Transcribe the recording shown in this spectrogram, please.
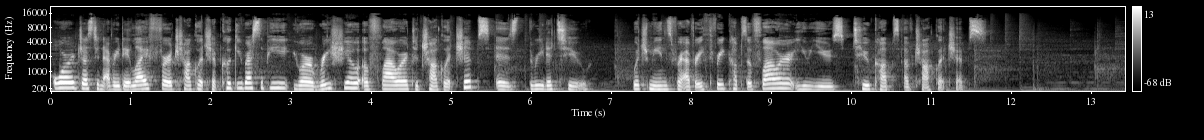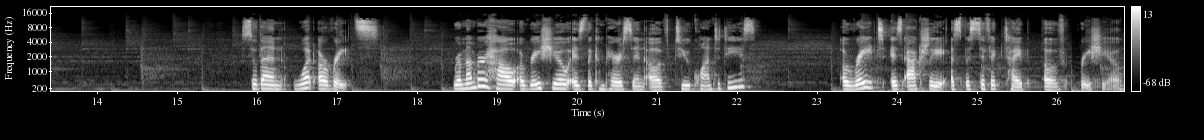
or just in everyday life, for a chocolate chip cookie recipe, your ratio of flour to chocolate chips is 3 to 2, which means for every 3 cups of flour, you use 2 cups of chocolate chips. So then, what are rates? Remember how a ratio is the comparison of two quantities? A rate is actually a specific type of ratio.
